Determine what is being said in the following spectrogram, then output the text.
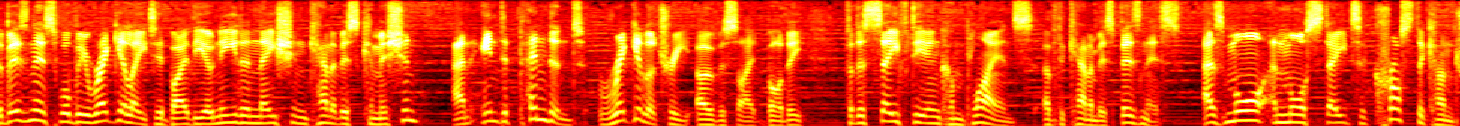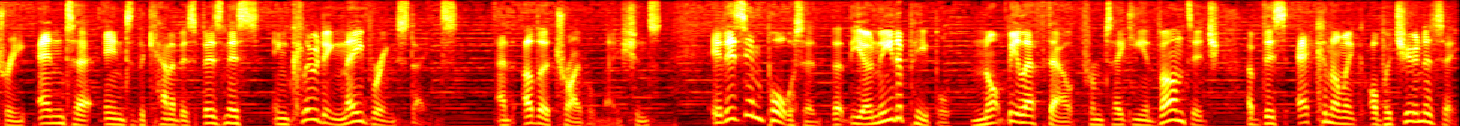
The business will be regulated by the Oneida Nation Cannabis Commission, an independent regulatory oversight body for the safety and compliance of the cannabis business. As more and more states across the country enter into the cannabis business, including neighboring states and other tribal nations, it is important that the Oneida people not be left out from taking advantage of this economic opportunity,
